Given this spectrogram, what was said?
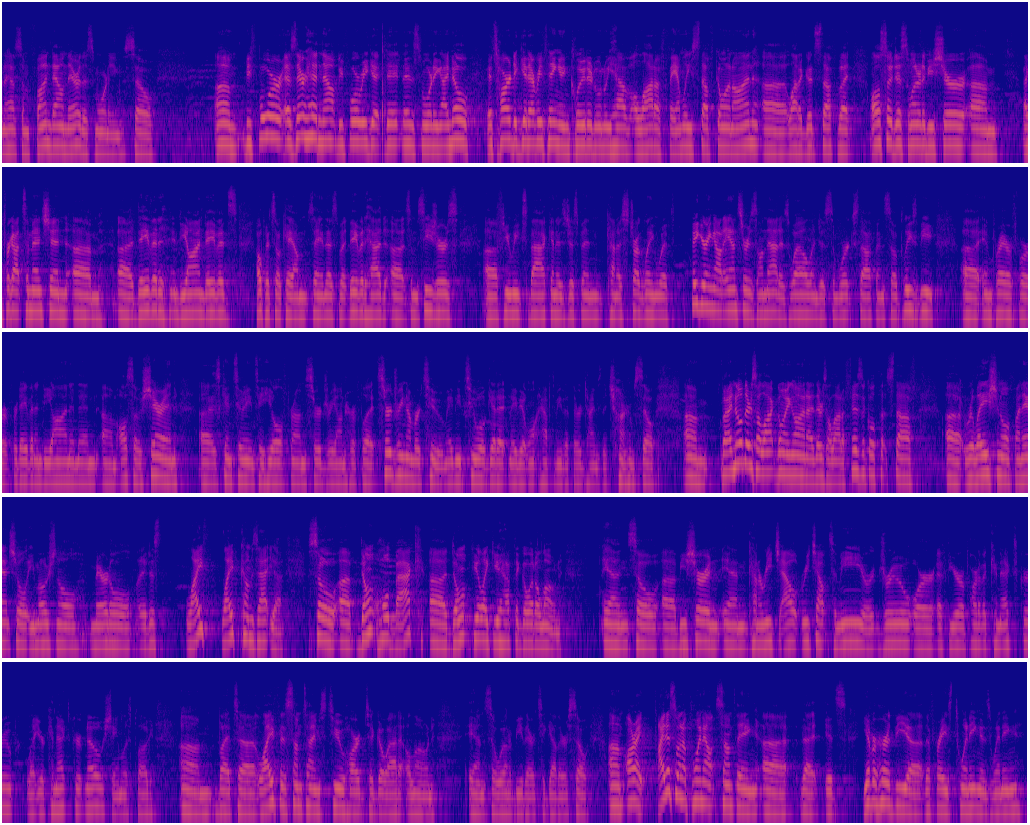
going to have some fun down there this morning. So, um, before, as they're heading out, before we get this morning, I know it's hard to get everything included when we have a lot of family stuff going on, uh, a lot of good stuff, but also just wanted to be sure. Um, I forgot to mention um, uh, David and Dion. David's, hope it's okay I'm saying this, but David had uh, some seizures uh, a few weeks back and has just been kind of struggling with figuring out answers on that as well and just some work stuff. And so please be uh, in prayer for, for David and Dion. And then um, also Sharon uh, is continuing to heal from surgery on her foot. Surgery number two. Maybe two will get it. Maybe it won't have to be the third time's the charm. So, um, but I know there's a lot going on. There's a lot of physical th- stuff, uh, relational, financial, emotional, marital. It just life life comes at you. So uh, don't hold back. Uh, don't feel like you have to go it alone. And so uh, be sure and, and kind of reach out, reach out to me or Drew, or if you're a part of a Connect group, let your Connect group know. Shameless plug. Um, but uh, life is sometimes too hard to go at it alone. And so we want to be there together. So, um, all right, I just want to point out something uh, that it's. You ever heard the uh, the phrase "twinning is winning"?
